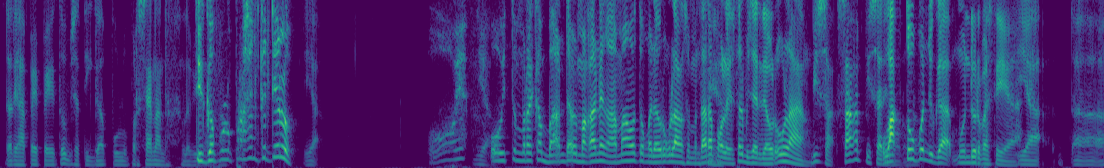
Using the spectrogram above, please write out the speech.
dari HPP itu bisa 30 persenan lebih. 30% gede loh. Iya. Oh ya. Iya. Oh itu mereka bandel makanya nggak mau tuh nggak daur ulang. Sementara Iya. polyester bisa didaur ulang. Bisa, sangat bisa. didaur Waktu ulang. pun juga mundur pasti ya. Iya, eh,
